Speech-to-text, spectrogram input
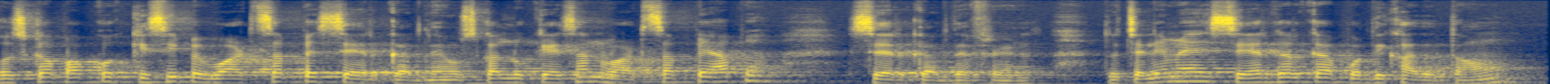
उसका आप आपको किसी पे व्हाट्सअप पे शेयर कर दें, उसका लोकेशन व्हाट्सअप पे आप शेयर कर दें फ्रेंड्स। तो चलिए मैं शेयर करके आपको दिखा देता हूँ।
